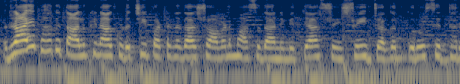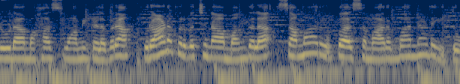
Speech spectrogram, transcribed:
ರಾಯಭಾಗ ತಾಲೂಕಿನ ಕುಡಚಿ ಪಟ್ಟಣದ ಶ್ರಾವಣ ಮಾಸದ ನಿಮಿತ್ತ ಶ್ರೀ ಶ್ರೀ ಜಗದ್ಗುರು ಸಿದ್ಧರೂಢ ಮಹಾಸ್ವಾಮಿಗಳವರ ಪುರಾಣ ಪ್ರವಚನ ಮಂಗಲ ಸಮಾರೋಪ ಸಮಾರಂಭ ನಡೆಯಿತು.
